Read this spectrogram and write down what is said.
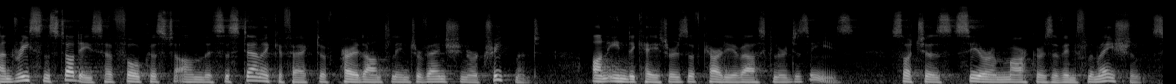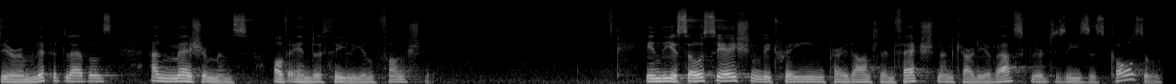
And recent studies have focused on the systemic effect of periodontal intervention or treatment on indicators of cardiovascular disease, such as serum markers of inflammation, serum lipid levels, and measurements of endothelial function. In the association between periodontal infection and cardiovascular disease is causal,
